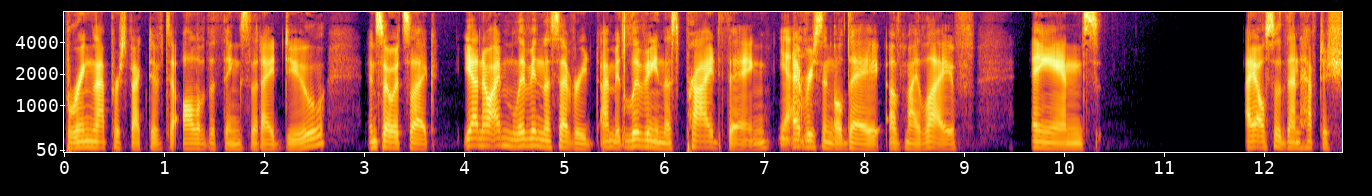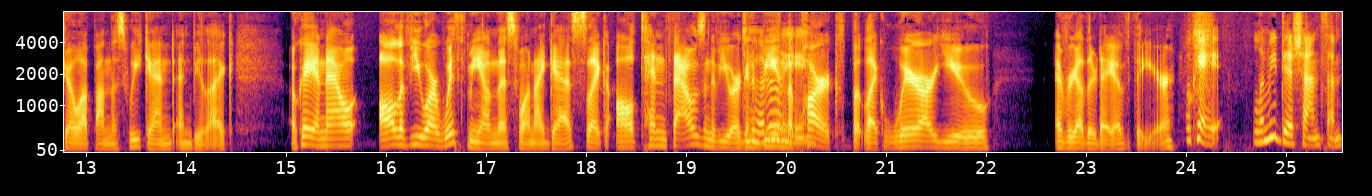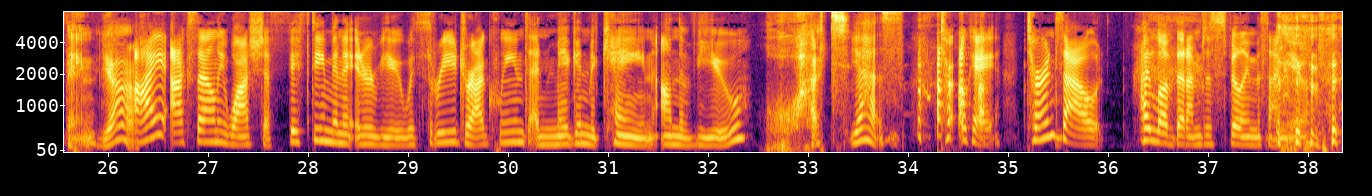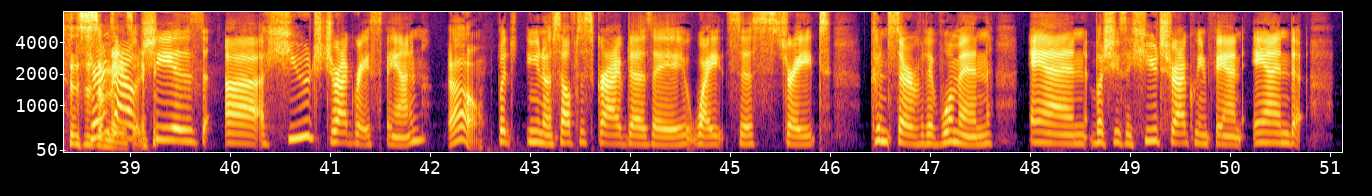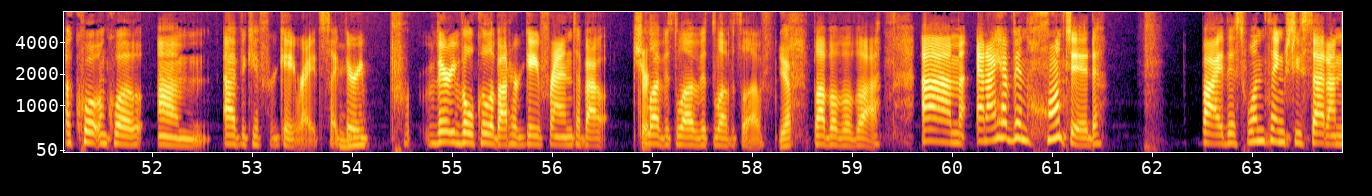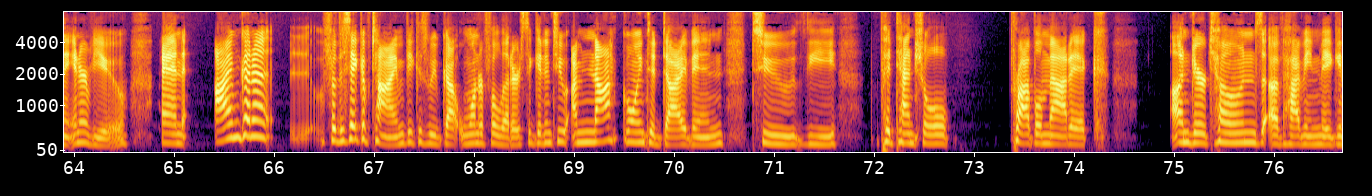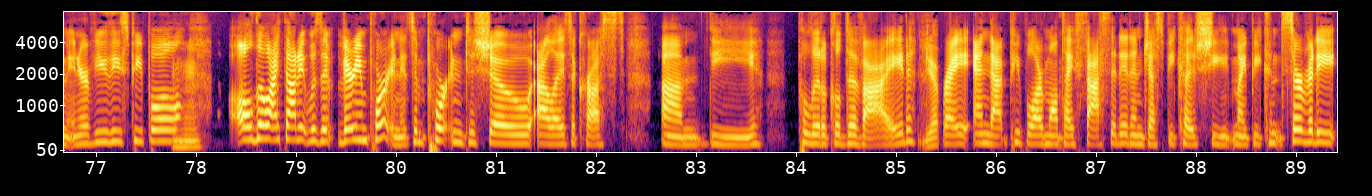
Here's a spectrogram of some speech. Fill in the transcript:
bring that perspective to all of the things that I do. And so it's like, yeah, no, I'm living this every I'm living this pride thing Yeah. every single day of my life. And I also then have to show up on this weekend and be like, okay, and now all of you are with me on this one, I guess. Like all 10,000 of you are going to be in the park, but like where are you every other day of the year? okay, let me dish on something. Yeah. I accidentally watched a 50 minute interview with three drag queens and Meghan McCain on The View. what? Yes. Tur- okay. Turns out, I love that I'm just spilling this on you. this is Turns amazing. out she is uh, a huge drag race fan. Oh. but you know, self-described as a white cis straight conservative woman, and but she's a huge drag queen fan and a quote unquote um, advocate for gay rights, like very pr- very vocal about her gay friends about Sure. love is love is love is love. Yep. Blah blah blah blah. Um, and I have been haunted by this one thing she said on the interview, and I'm gonna, for the sake of time, because we've got wonderful letters to get into, I'm not going to dive in to the potential problematic undertones of having Meghan interview these people. Mm-hmm. Although I thought it was very important. It's important to show allies across um, the political divide, Yep. right? And that people are multifaceted, and just because she might be conservative,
